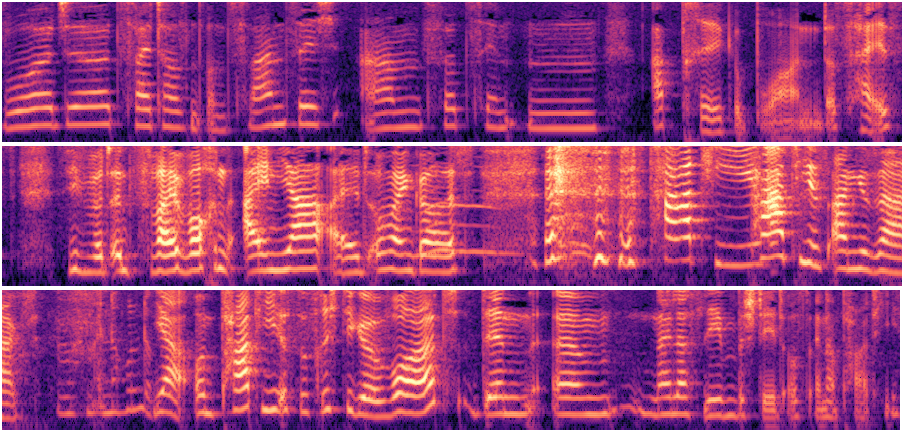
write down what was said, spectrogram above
wurde 2020 am 14. April geboren. Das heißt, sie wird in zwei Wochen ein Jahr alt. Oh mein Gott. Party. Party ist angesagt. Wir machen eine Hunde. Ja, und Party ist das richtige Wort, denn ähm, Nailas Leben besteht aus einer Party.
